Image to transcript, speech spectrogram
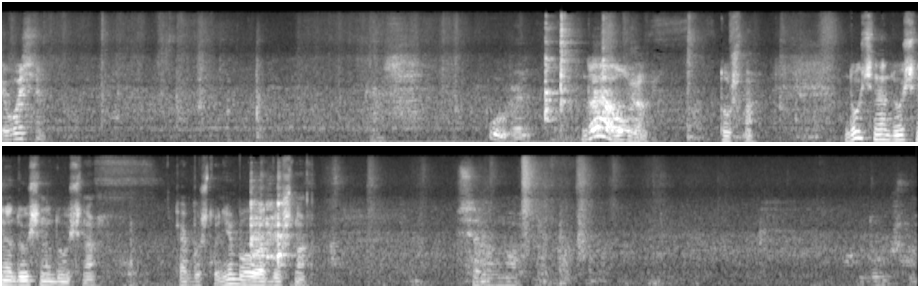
208. Ужин. Да, ужин. Душно. Душно, душно, душно, душно. Как бы что ни было, душно. Все равно. Душно.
